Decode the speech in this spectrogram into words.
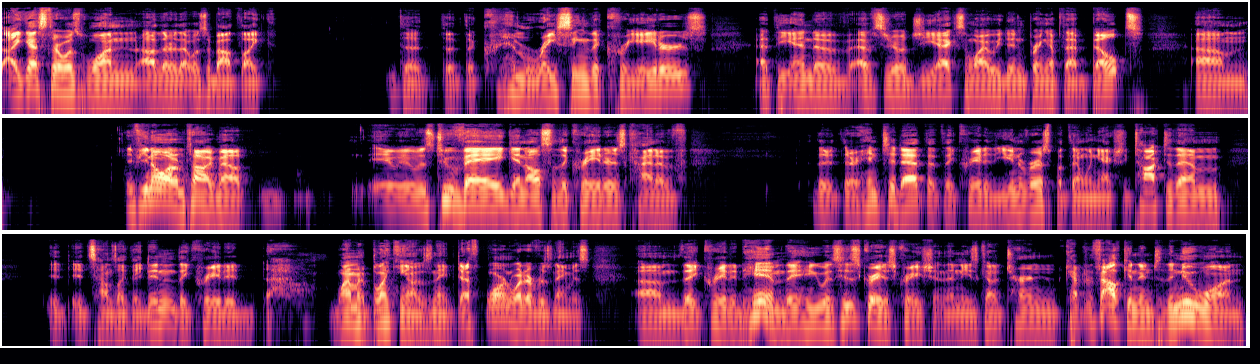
I guess there was one other that was about like the the, the him racing the creators at the end of F Zero GX and why we didn't bring up that belt. Um, if you know what I'm talking about, it, it was too vague, and also the creators kind of they're, they're hinted at that they created the universe, but then when you actually talk to them, it, it sounds like they didn't. They created. Why am I blanking on his name? Deathborn, whatever his name is. Um, they created him. They, he was his greatest creation. Then he's going to turn Captain Falcon into the new one.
